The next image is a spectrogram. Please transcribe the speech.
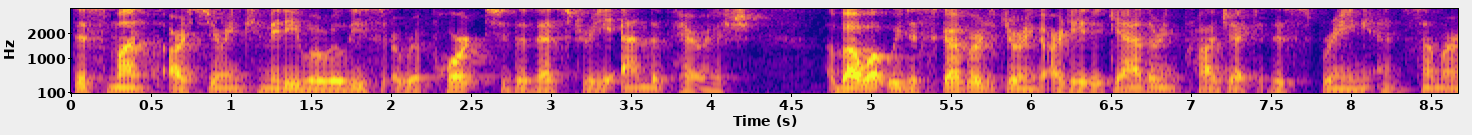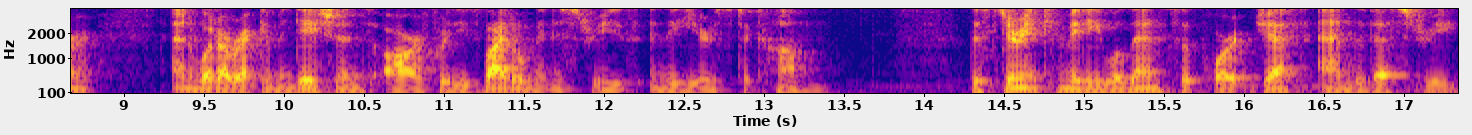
This month, our steering committee will release a report to the vestry and the parish about what we discovered during our data gathering project this spring and summer and what our recommendations are for these vital ministries in the years to come. The steering committee will then support Jeff and the vestry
